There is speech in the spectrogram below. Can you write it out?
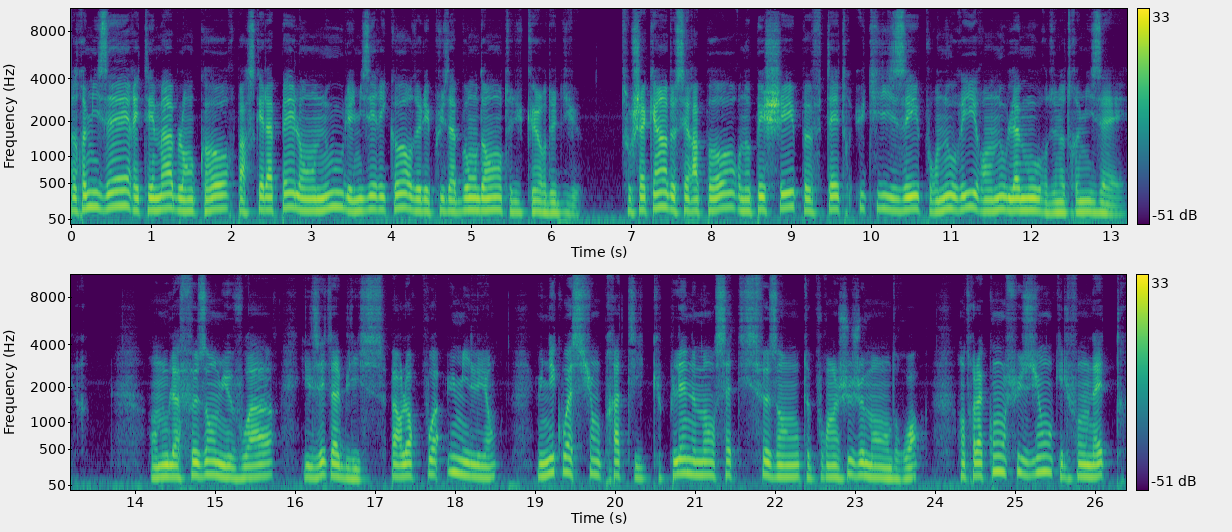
notre misère est aimable encore parce qu'elle appelle en nous les miséricordes les plus abondantes du cœur de Dieu. Sous chacun de ces rapports, nos péchés peuvent être utilisés pour nourrir en nous l'amour de notre misère. En nous la faisant mieux voir, ils établissent, par leur poids humiliant, une équation pratique pleinement satisfaisante pour un jugement droit entre la confusion qu'ils font naître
